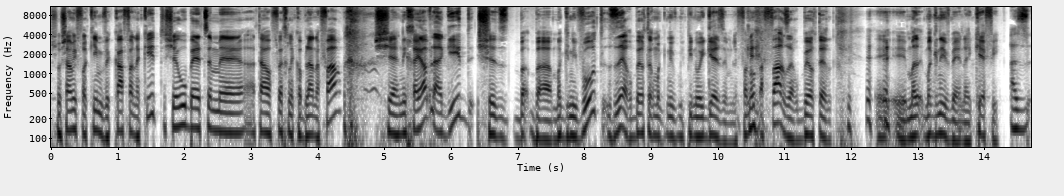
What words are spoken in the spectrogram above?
שלושה מפרקים וכף ענקית, שהוא בעצם, אה, אתה הופך לקבלן עפר, שאני חייב להגיד שבמגניבות זה הרבה יותר מגניב מפינוי גזם. לפנות כן. עפר זה הרבה יותר אה, אה, מגניב בעיניי, כיפי. אז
